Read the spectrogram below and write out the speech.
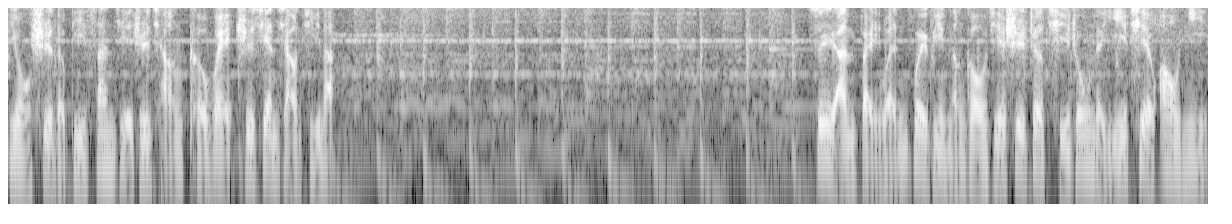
勇士的第三节之强可谓是现象级的。虽然本文未必能够揭示这其中的一切奥秘。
